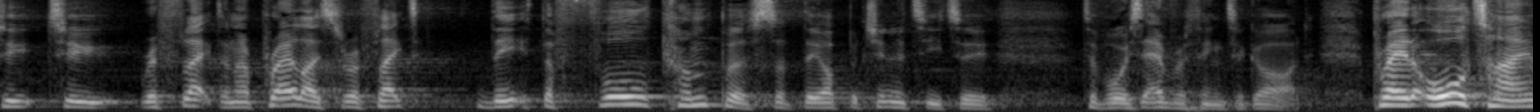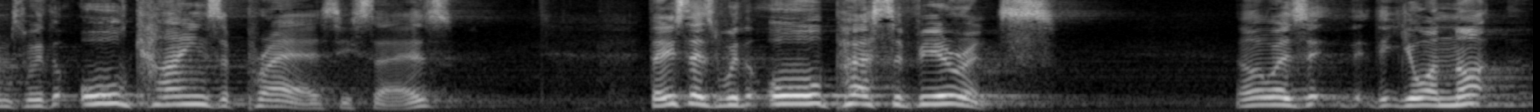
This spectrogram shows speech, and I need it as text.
to, to reflect, and our prayer lives to reflect the, the full compass of the opportunity to, to voice everything to God. Pray at all times with all kinds of prayers, he says. Then he says, with all perseverance. In other words, that you are not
